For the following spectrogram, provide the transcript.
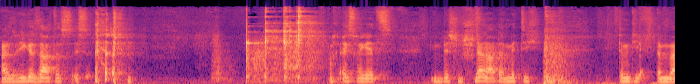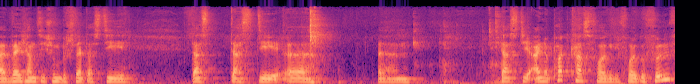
Also wie gesagt, das ist. ich mache extra jetzt ein bisschen schneller, damit ich, damit die, ähm, weil welche haben sich schon beschwert, dass die, dass, dass die, äh, ähm, dass die eine Podcast-Folge, die Folge 5,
